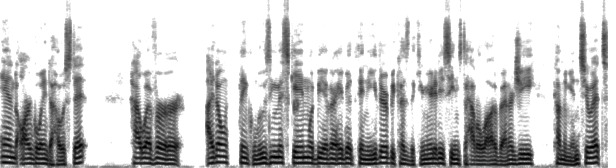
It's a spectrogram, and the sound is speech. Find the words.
and are going to host it. However, I don't think losing this game would be a very good thing either because the community seems to have a lot of energy coming into it.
